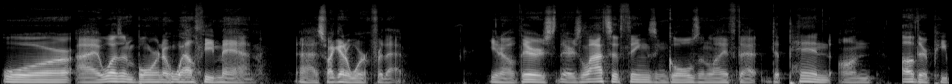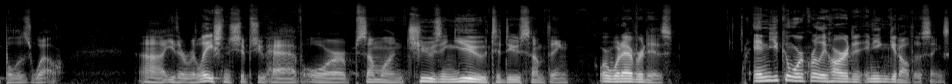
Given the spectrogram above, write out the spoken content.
Or I wasn't born a wealthy man, uh, so I got to work for that. You know, there's there's lots of things and goals in life that depend on other people as well. Uh, either relationships you have or someone choosing you to do something or whatever it is. And you can work really hard and you can get all those things.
